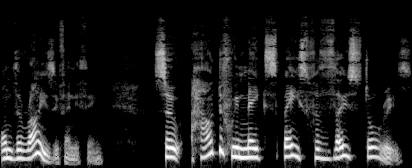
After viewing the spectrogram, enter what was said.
on the rise, if anything. So, how do we make space for those stories?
